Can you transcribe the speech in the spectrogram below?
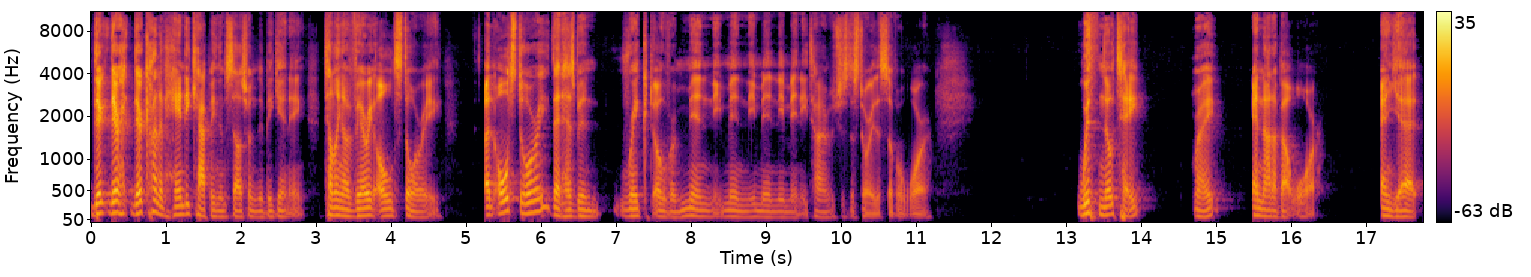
They're, they're, they're kind of handicapping themselves from the beginning, telling a very old story, an old story that has been raked over many, many, many, many times, which is the story of the Civil War, with no tape, right? And not about war. And yet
